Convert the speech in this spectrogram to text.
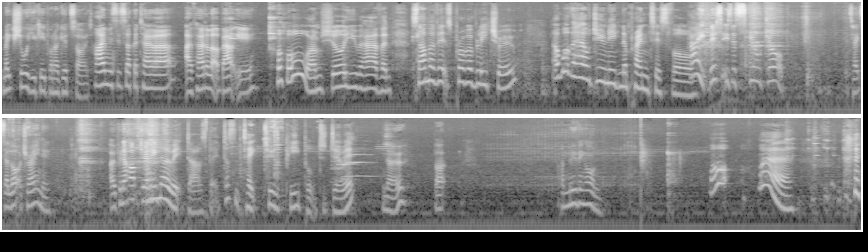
Make sure you keep on our good side. Hi, Mrs. Sohcahtoa. I've heard a lot about you. Oh, I'm sure you have, and some of it's probably true. And what the hell do you need an apprentice for? Hey, this is a skilled job. It takes a lot of training. Open it up, Jenny. I know it does, but it doesn't take two people to do it. No, but I'm moving on. Where?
